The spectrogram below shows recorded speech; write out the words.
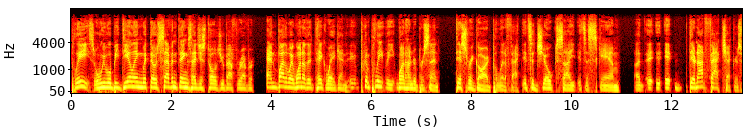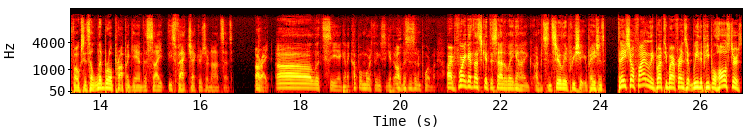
Please, or we will be dealing with those seven things I just told you about forever. And by the way, one other takeaway again, completely 100% disregard PolitiFact. It's a joke site, it's a scam. Uh, it, it, they're not fact checkers, folks. It's a liberal propaganda site. These fact checkers are nonsense. All right. Uh, let's see. I got a couple more things to get. Oh, this is an important one. All right. Before I get, let's get this out of the way again. I, I sincerely appreciate your patience. Today's show finally brought to you by our friends at We the People Holsters.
